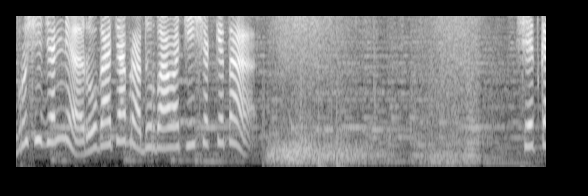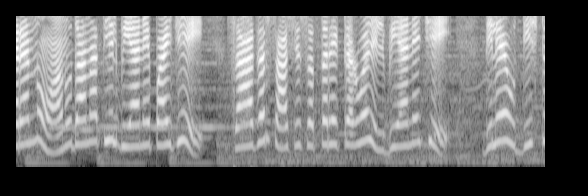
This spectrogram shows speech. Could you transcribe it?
बुरशीजन्य रोगाच्या प्रादुर्भावाची शक्यता. शेतकऱ्यांनो अनुदानातील बियाणे पाहिजे. सहा हजार सहाशे सत्तर हेक्टरवरील बियाण्याचे दिले उद्दिष्ट.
